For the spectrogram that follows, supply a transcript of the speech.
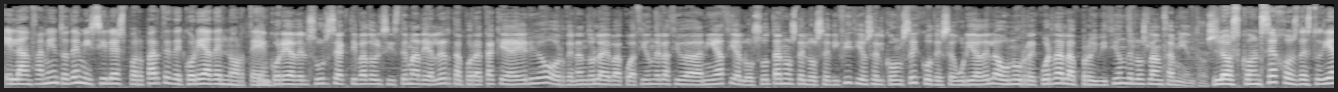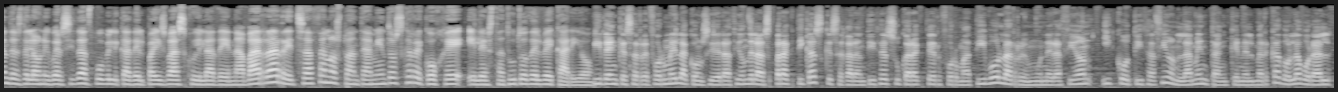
el lanzamiento de misiles por parte de Corea del Norte. En Corea del Sur se ha activado el sistema de alerta por ataque aéreo, ordenando la evacuación de la ciudadanía hacia los sótanos de los edificios. El Consejo de Seguridad de la ONU recuerda la prohibición de los lanzamientos. Los consejos de estudiantes de la Universidad Pública del País Vasco y la de Navarra rechazan los planteamientos que recoge el Estatuto del Becario. Piden que se reforme la consideración de las prácticas, que se garantice su carácter formativo, la remuneración y cotización. Lamentan que en el mercado laboral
